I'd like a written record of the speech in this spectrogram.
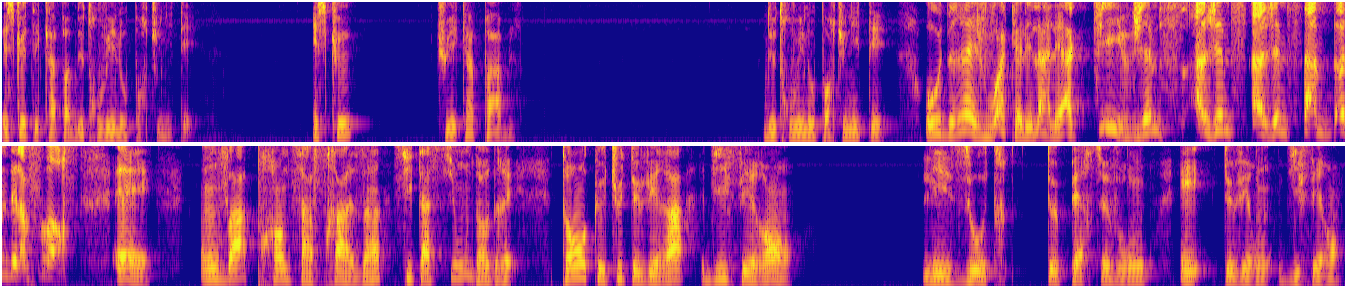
Est-ce que tu es capable de trouver une opportunité? Est-ce que tu es capable de trouver une opportunité? Audrey, je vois qu'elle est là, elle est active. J'aime ça, j'aime ça, j'aime ça, elle me donne de la force. Eh, on va prendre sa phrase, hein, citation d'André. Tant que tu te verras différent, les autres te percevront et te verront différent.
